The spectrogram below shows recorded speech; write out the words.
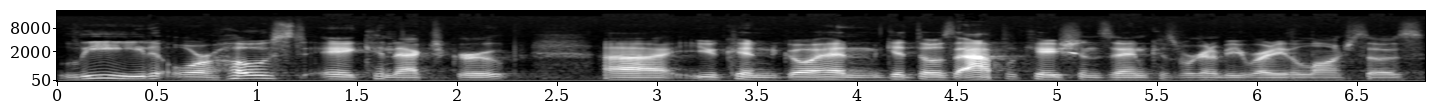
lead or host a Connect group. Uh, you can go ahead and get those applications in because we're going to be ready to launch those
